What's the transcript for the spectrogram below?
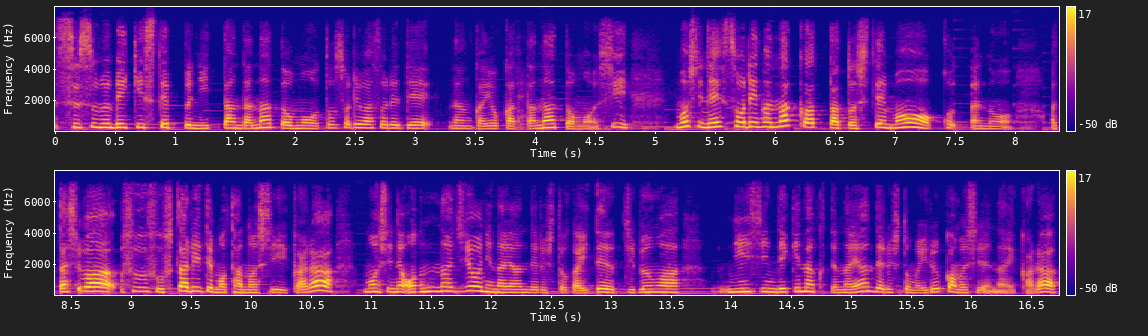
進むべきステップに行ったんだなと思うと、それはそれでなんか良かったなと思うし、もしね、それがなかったとしても、あの私は夫婦2人でも楽しいから、もしね、同じように悩んでる人がいて、自分は妊娠できなくて悩んでる人もいるかもしれないから、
